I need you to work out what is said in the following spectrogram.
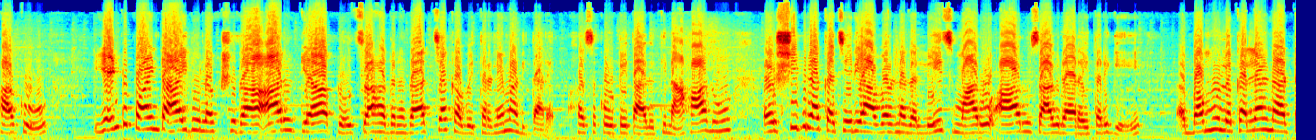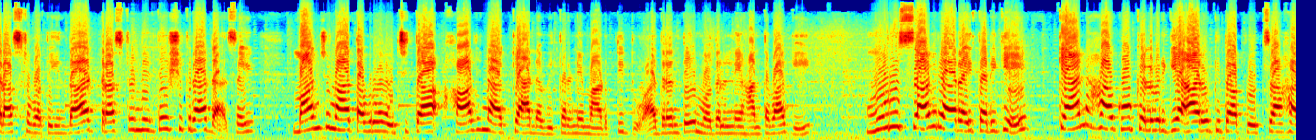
ಹಾಗೂ ಎಂಟು ಪಾಯಿಂಟ್ ಐದು ಲಕ್ಷದ ಆರೋಗ್ಯ ಪ್ರೋತ್ಸಾಹಧನದ ಚೆಕ್ ವಿತರಣೆ ಮಾಡಿದ್ದಾರೆ. ಹೊಸಕೋಟೆ ತಾಲೂಕಿನ ಹಾಲು ಶಿಬಿರ ಕಚೇರಿ ಆವರಣದಲ್ಲಿ ಸುಮಾರು ಆರು ಸಾವಿರ ರೈತರಿಗೆ ಬಮೂಲ್ ಕಲ್ಯಾಣ ಟ್ರಸ್ಟ್ ವತಿಯಿಂದ ಟ್ರಸ್ಟ್ ನಿರ್ದೇಶಕರಾದ ಸೈ ಮಂಜುನಾಥ್ ಅವರು ಉಚಿತ ಹಾಲಿನ ಕ್ಯಾನ್ ವಿತರಣೆ ಮಾಡುತ್ತಿದ್ದು, ಅದರಂತೆ ಮೊದಲನೇ ಹಂತವಾಗಿ ಮೂರು ಸಾವಿರ ರೈತರಿಗೆ ಕ್ಯಾನ್ ಹಾಗೂ ಕೆಲವರಿಗೆ ಆರೋಗ್ಯದ ಪ್ರೋತ್ಸಾಹ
